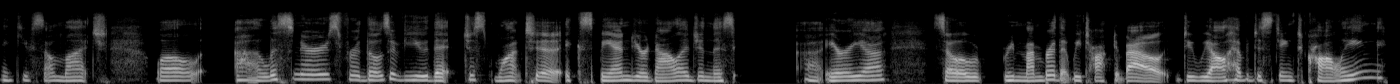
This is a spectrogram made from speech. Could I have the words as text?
Thank you so much. Well, uh, listeners, for those of you that just want to expand your knowledge in this uh, area, so remember that we talked about do we all have a distinct calling?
